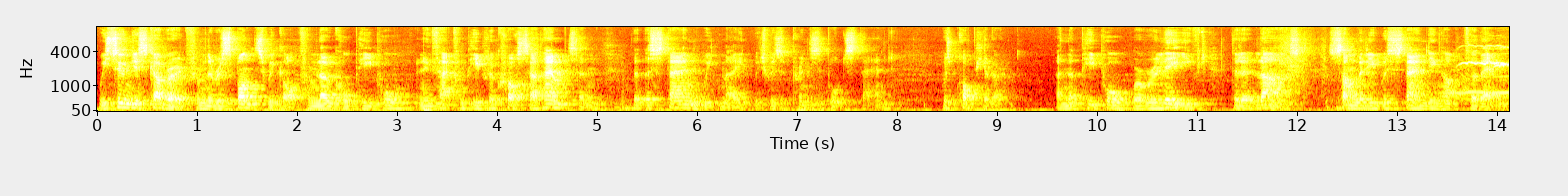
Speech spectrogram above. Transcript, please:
We soon discovered from the response we got from local people, and in fact from people across Southampton, that the stand we'd made, which was a principled stand, was popular, and that people were relieved that at last somebody was standing up for them.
